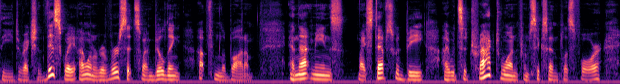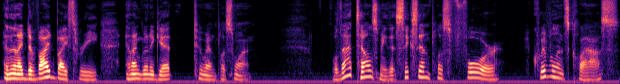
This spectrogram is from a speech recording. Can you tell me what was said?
the direction this way, I want to reverse it so I'm building up from the bottom. And that means my steps would be I would subtract 1 from 6n plus 4 and then I divide by 3 and I'm going to get 2n plus 1. Well that tells me that 6n plus 4 equivalence class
